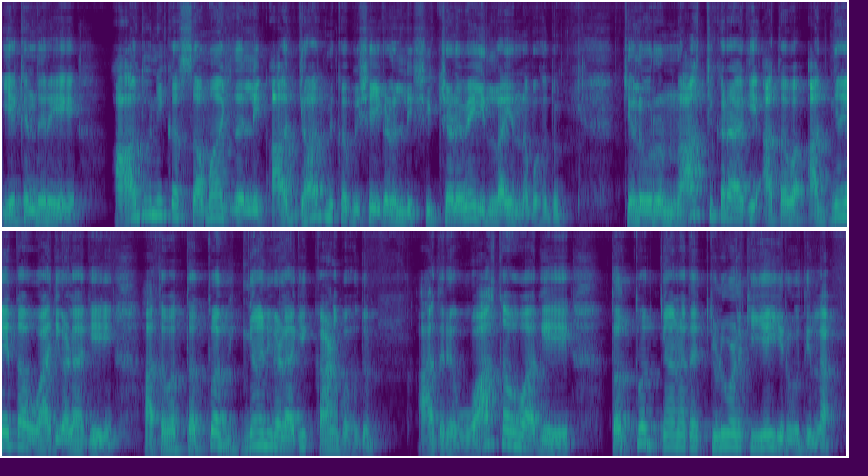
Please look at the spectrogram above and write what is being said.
ಏಕೆಂದರೆ ಆಧುನಿಕ ಸಮಾಜದಲ್ಲಿ ಆಧ್ಯಾತ್ಮಿಕ ವಿಷಯಗಳಲ್ಲಿ ಶಿಕ್ಷಣವೇ ಇಲ್ಲ ಎನ್ನಬಹುದು. ಕೆಲವರು ನಾಸ್ತಿಕರಾಗಿ ಅಥವಾ ಅಜ್ಞಾಯತವಾದಿಗಳಾಗಿ ಅಥವಾ ತತ್ವವಿಜ್ಞಾನಿಗಳಾಗಿ ಕಾಣಬಹುದು. ಆದರೆ ವಾಸ್ತವವಾಗಿ ತತ್ವಜ್ಞಾನದ ತಿಳುವಳಿಕೆಯೇ ಇರುವುದಿಲ್ಲ.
